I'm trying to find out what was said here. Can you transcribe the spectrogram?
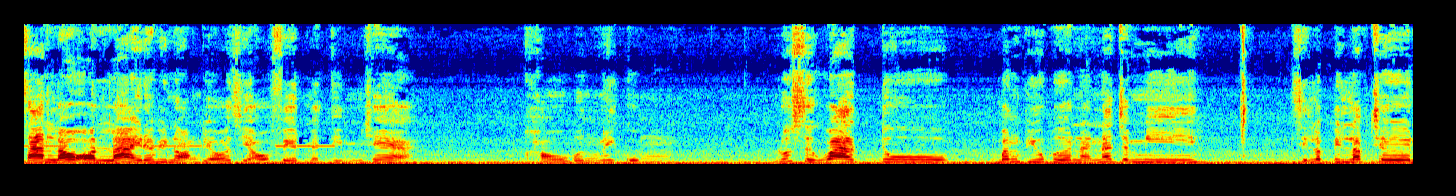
ซันเราออนไลน์นะพี่น้องเดี๋ยวเสียเอาเฟซแม่ติ๋มแช่ เขาเบิ้งในกลุ่มรู้สึกว่าดูเบิ้งผิวเพลินน่ะน่าจะมีศิลปินรับเชิญ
